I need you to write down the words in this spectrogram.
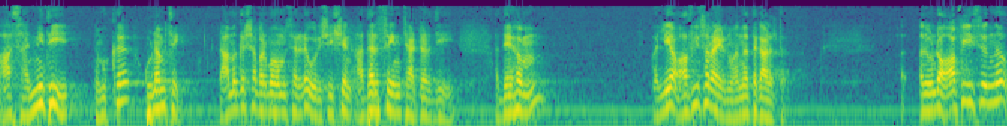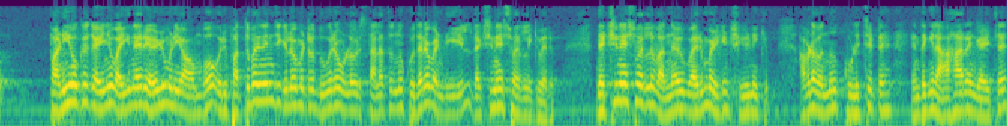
ആ സന്നിധി നമുക്ക് ഗുണം ചെയ്യും. രാമകൃഷ്ണ പരമഹംസരുടെ ഒരു ശിഷ്യൻ അധർസെയിൻ ചാറ്റർജി അദ്ദേഹം വലിയ ഓഫീസറായിരുന്നു അന്നത്തെ കാലത്ത്. അതുകൊണ്ട് ഓഫീസിൽ നിന്ന് പണിയൊക്കെ കഴിഞ്ഞ് വൈകുന്നേരം ഏഴുമണിയാവുമ്പോ ഒരു പത്ത് പതിനഞ്ച് കിലോമീറ്റർ ദൂരമുള്ള ഒരു സ്ഥലത്തുനിന്ന് കുതിരവണ്ടിയിൽ ദക്ഷിണേശ്വരിലേക്ക് വരും. ദക്ഷിണേശ്വരിൽ വന്ന് വരുമ്പോഴേക്കും ക്ഷീണിക്കും. അവിടെ വന്ന് കുളിച്ചിട്ട് എന്തെങ്കിലും ആഹാരം കഴിച്ച്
